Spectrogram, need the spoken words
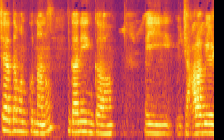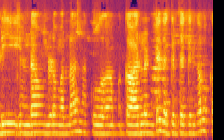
చేద్దాం అనుకున్నాను. కానీ ఇంకా ఈ చాలా వేడి ఎండ ఉండడం వల్ల నాకు గారెలు అంటే దగ్గర దగ్గరగా ఒక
